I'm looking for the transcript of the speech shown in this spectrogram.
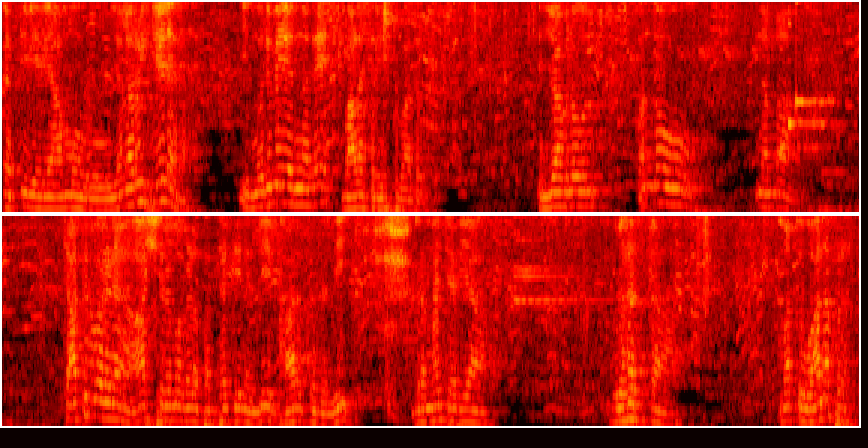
ಕತ್ತಿವೇರಿ ಅಮ್ಮವರು ಎಲ್ಲರೂ ಹೇಳ್ಯಾರ, ಈ ಮದುವೆ ಅನ್ನೋದೇ ಭಾಳ ಶ್ರೇಷ್ಠವಾದದ್ದು. ನಿಜವಾಗಲೂ ಒಂದು ನಮ್ಮ ಚಾತುರ್ವರ್ಣ ಆಶ್ರಮಗಳ ಪದ್ಧತಿಯಲ್ಲಿ ಭಾರತದಲ್ಲಿ ಬ್ರಹ್ಮಚರ್ಯ ಗೃಹಸ್ಥ ಮತ್ತು ವಾನಪ್ರಸ್ಥ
